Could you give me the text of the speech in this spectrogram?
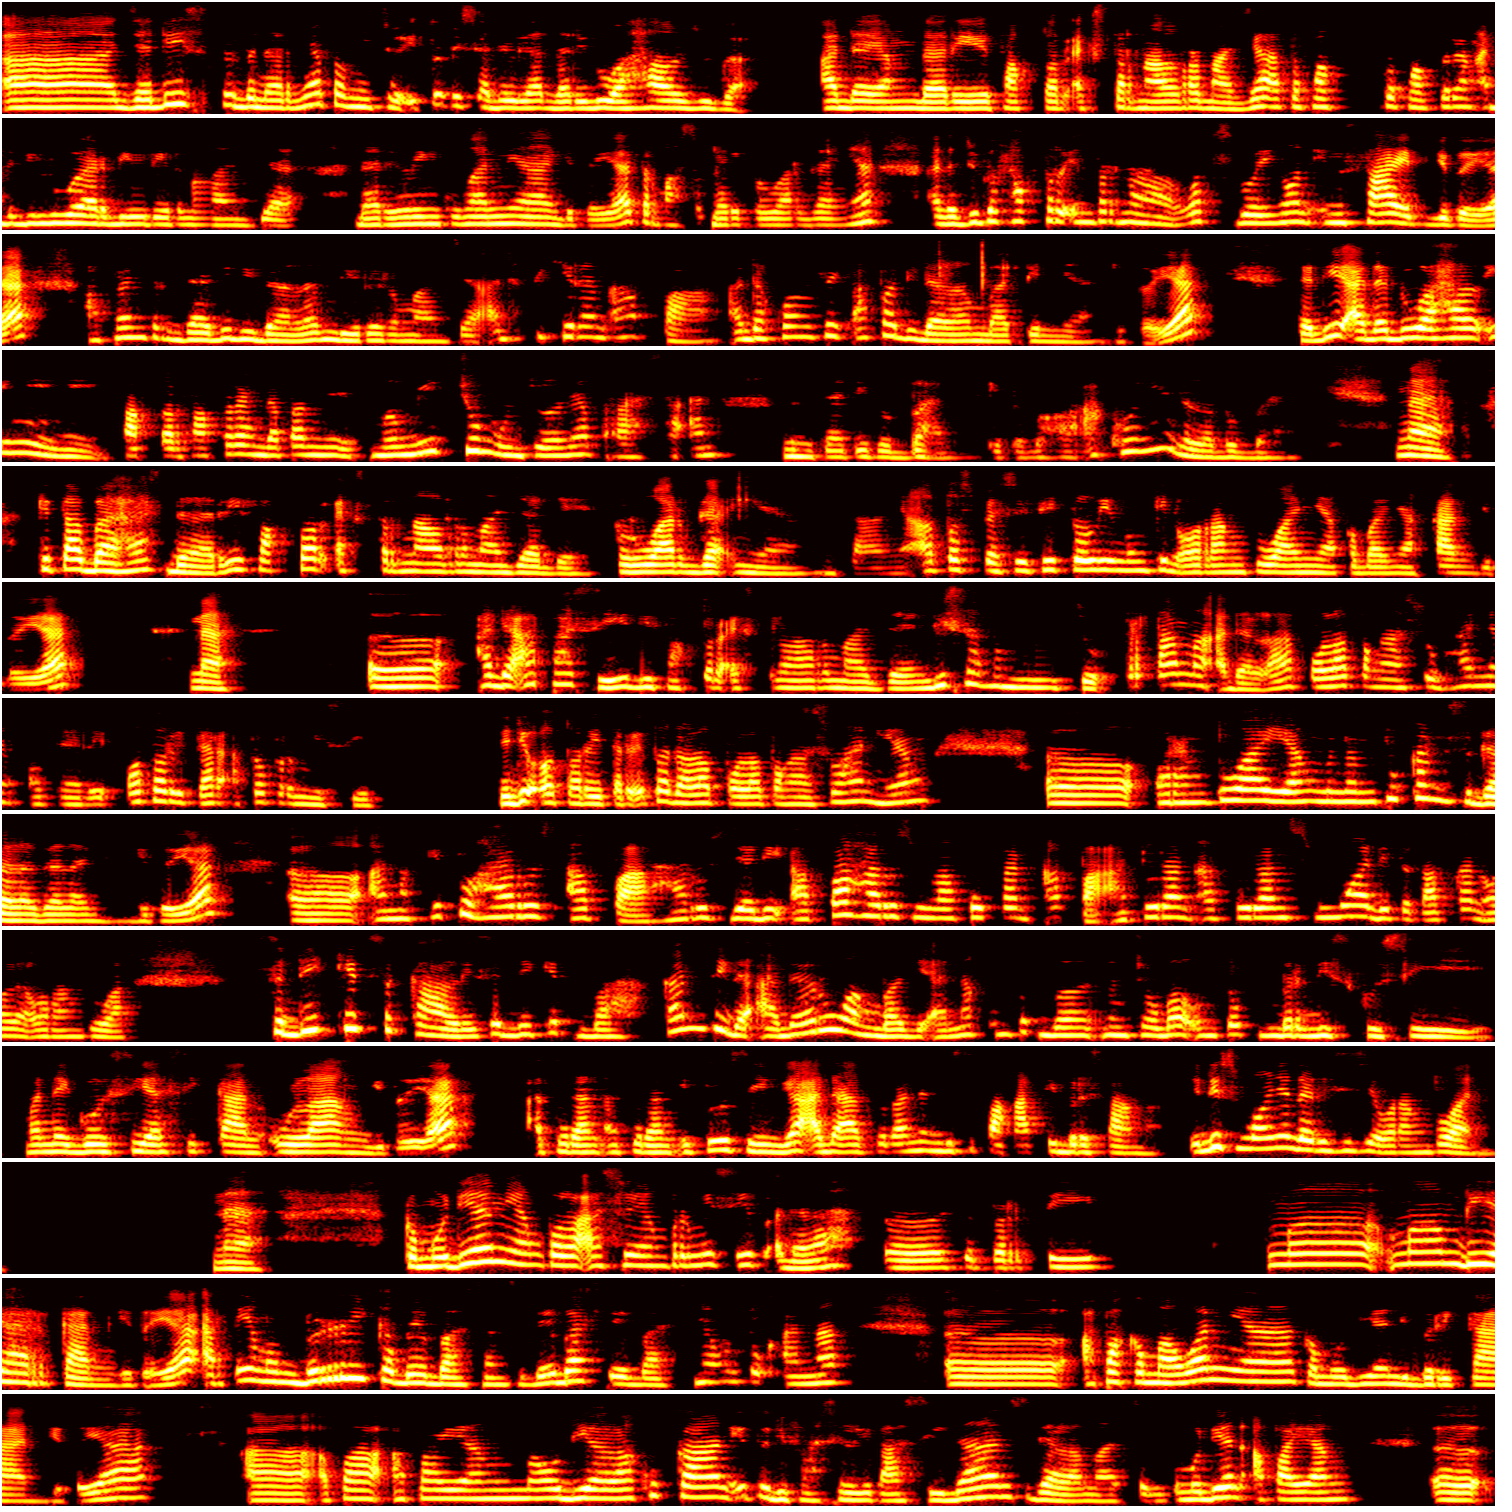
uh, jadi sebenarnya pemicu itu bisa dilihat dari dua hal juga ada yang dari faktor eksternal remaja atau faktor-faktor yang ada di luar diri remaja dari lingkungannya gitu ya termasuk dari keluarganya ada juga faktor internal what's going on inside gitu ya apa yang terjadi di dalam diri remaja ada pikiran apa ada konflik apa di dalam batinnya gitu ya. Jadi ada dua hal ini nih faktor-faktor yang dapat memicu munculnya perasaan menjadi beban gitu bahwa aku ini adalah beban. Nah kita bahas dari faktor eksternal remaja deh, keluarganya misalnya, atau specifically mungkin orang tuanya kebanyakan gitu ya. Nah, eh, ada apa sih di faktor eksternal remaja yang bisa memicu? Pertama adalah pola pengasuhan yang otoriter atau permisif. Jadi otoriter itu adalah pola pengasuhan yang uh, orang tua yang menentukan segala-galanya gitu ya. Uh, anak itu harus apa, harus jadi apa, harus melakukan apa. Aturan-aturan semua ditetapkan oleh orang tua. Sedikit sekali, sedikit bahkan tidak ada ruang bagi anak untuk mencoba untuk berdiskusi, menegosiasikan ulang gitu ya aturan-aturan itu sehingga ada aturan yang disepakati bersama. Jadi semuanya dari sisi orang tua. Nah, Kemudian yang pola asuh yang permisif adalah uh, seperti me membiarkan gitu ya, artinya memberi kebebasan sebebas-bebasnya untuk anak uh, apa kemauannya kemudian diberikan gitu ya. Uh, apa apa yang mau dia lakukan itu difasilitasi dan segala macam. Kemudian apa yang uh,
